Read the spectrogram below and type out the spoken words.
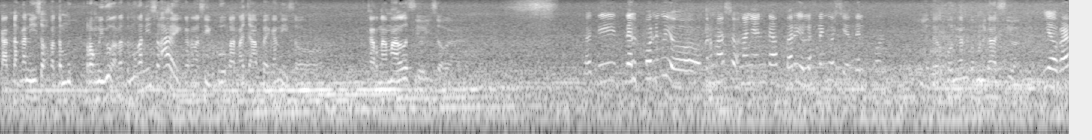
Kadang kan iso ketemu rong minggu gak ketemu kan iso ae karena sibuk, karena capek kan iso. Karena males yo iso kan. Berarti telepon itu ya termasuk nanyain kabar ya love language ya telepon. Ya telepon kan komunikasi ya. Iya kan?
